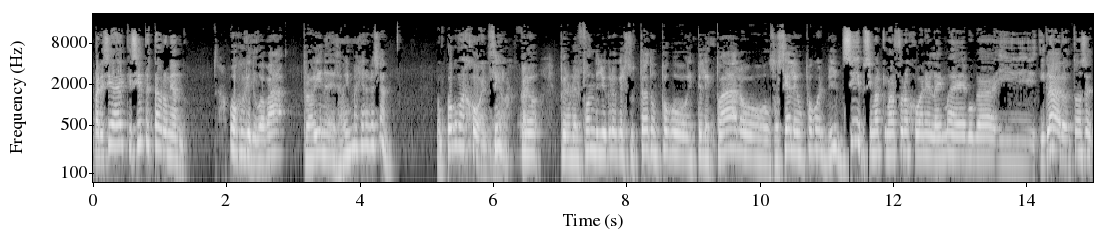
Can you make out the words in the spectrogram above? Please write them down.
parecía él que siempre está bromeando. Ojo que tu papá proviene de esa misma generación. Un poco más joven. Sí, digamos. pero, pero en el fondo yo creo que el sustrato un poco intelectual o social es un poco el mismo. Sí, si mal que mal fueron jóvenes en la misma época y, y claro, entonces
